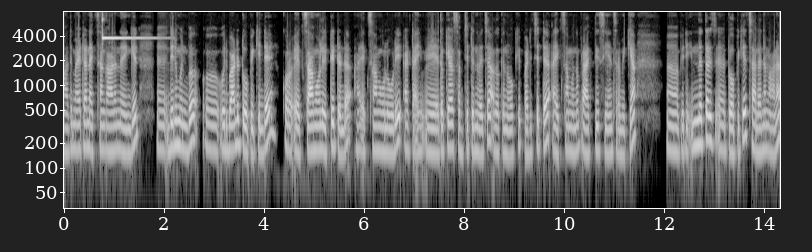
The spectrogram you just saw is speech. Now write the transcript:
ആദ്യമായിട്ടാണ് എക്സാം കാണുന്നതെങ്കിൽ ഇതിനു മുൻപ് ഒരുപാട് ടോപ്പിക്കിന്റെ കുറേ എക്സാമുകൾ ഇട്ടിട്ടുണ്ട്. ആ എക്സാമുകളൂടി ആ ടൈം ഏതൊക്കെയാണ് സബ്ജക്റ്റ് എന്ന് വെച്ചാൽ അതൊക്കെ നോക്കി പഠിച്ചിട്ട് ആ എക്സാം ഒന്ന് പ്രാക്ടീസ് ചെയ്യാൻ ശ്രമിക്കുക പിന്നെ ഇന്നത്തെ ടോപ്പിക്ക് ചലനമാണ്.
